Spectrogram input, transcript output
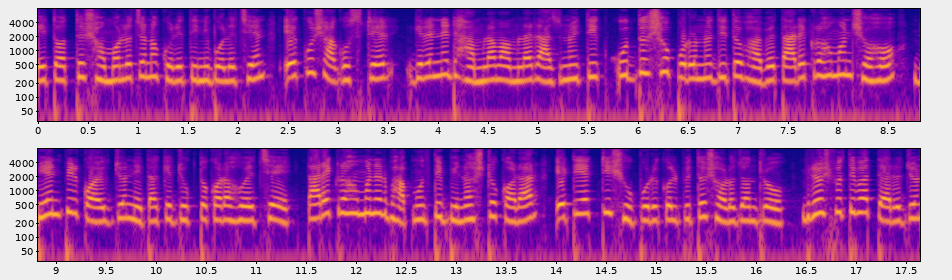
এই তথ্যের সমালোচনা করে তিনি বলেছেন, একুশ আগস্টের গ্রেনেড হামলা মামলায় রাজনৈতিক উদ্দেশ্য প্রণোদিতভাবে তারেক রহমান সহ বিএনপির কয়েকজন নেতাকে যুক্ত করা হয়েছে। তারেক রহমানের ভাবমূর্তি বিনষ্ট করার এটি একটি সুপরিকল্পিত ষড়যন্ত্র। বৃহস্পতিবার তেরো জন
